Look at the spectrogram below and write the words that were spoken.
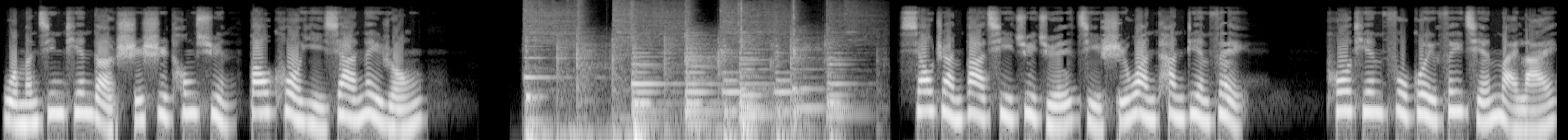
我们今天的时事通讯包括以下内容：肖战霸气拒绝几十万探店费，泼天富贵非钱买来，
